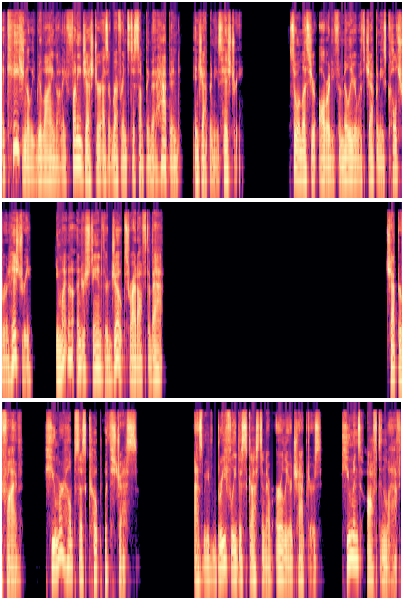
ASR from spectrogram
occasionally relying on a funny gesture as a reference to something that happened in Japanese history. So, unless you're already familiar with Japanese culture and history, you might not understand their jokes right off the bat. Chapter 5 Humor helps us cope with stress. As we've briefly discussed in our earlier chapters, humans often laugh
